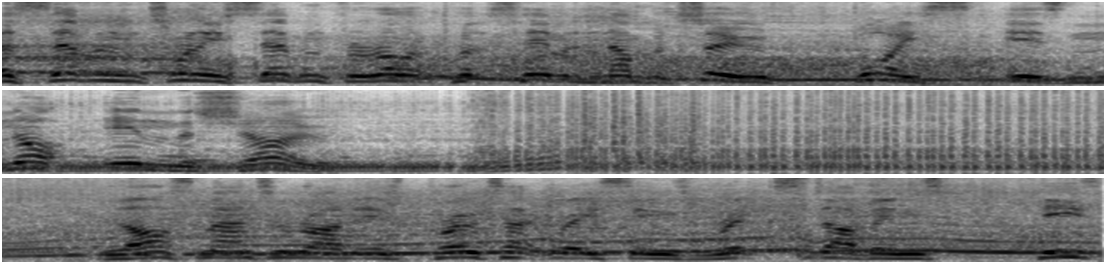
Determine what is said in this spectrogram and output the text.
a 7.27 for Robert puts him at number two. Boyce is not in the show. Last man to run is Protac Racing's Rick Stubbins. He's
